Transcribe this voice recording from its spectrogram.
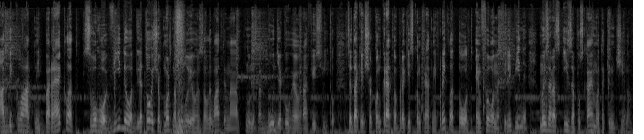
адекватний переклад свого відео для того, щоб можна було його заливати на ну не знаю будь-яку географію світу. Це так, якщо конкретно про якийсь конкретний приклад, то от МФО на Філіппіни ми зараз і запускаємо таким чином.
